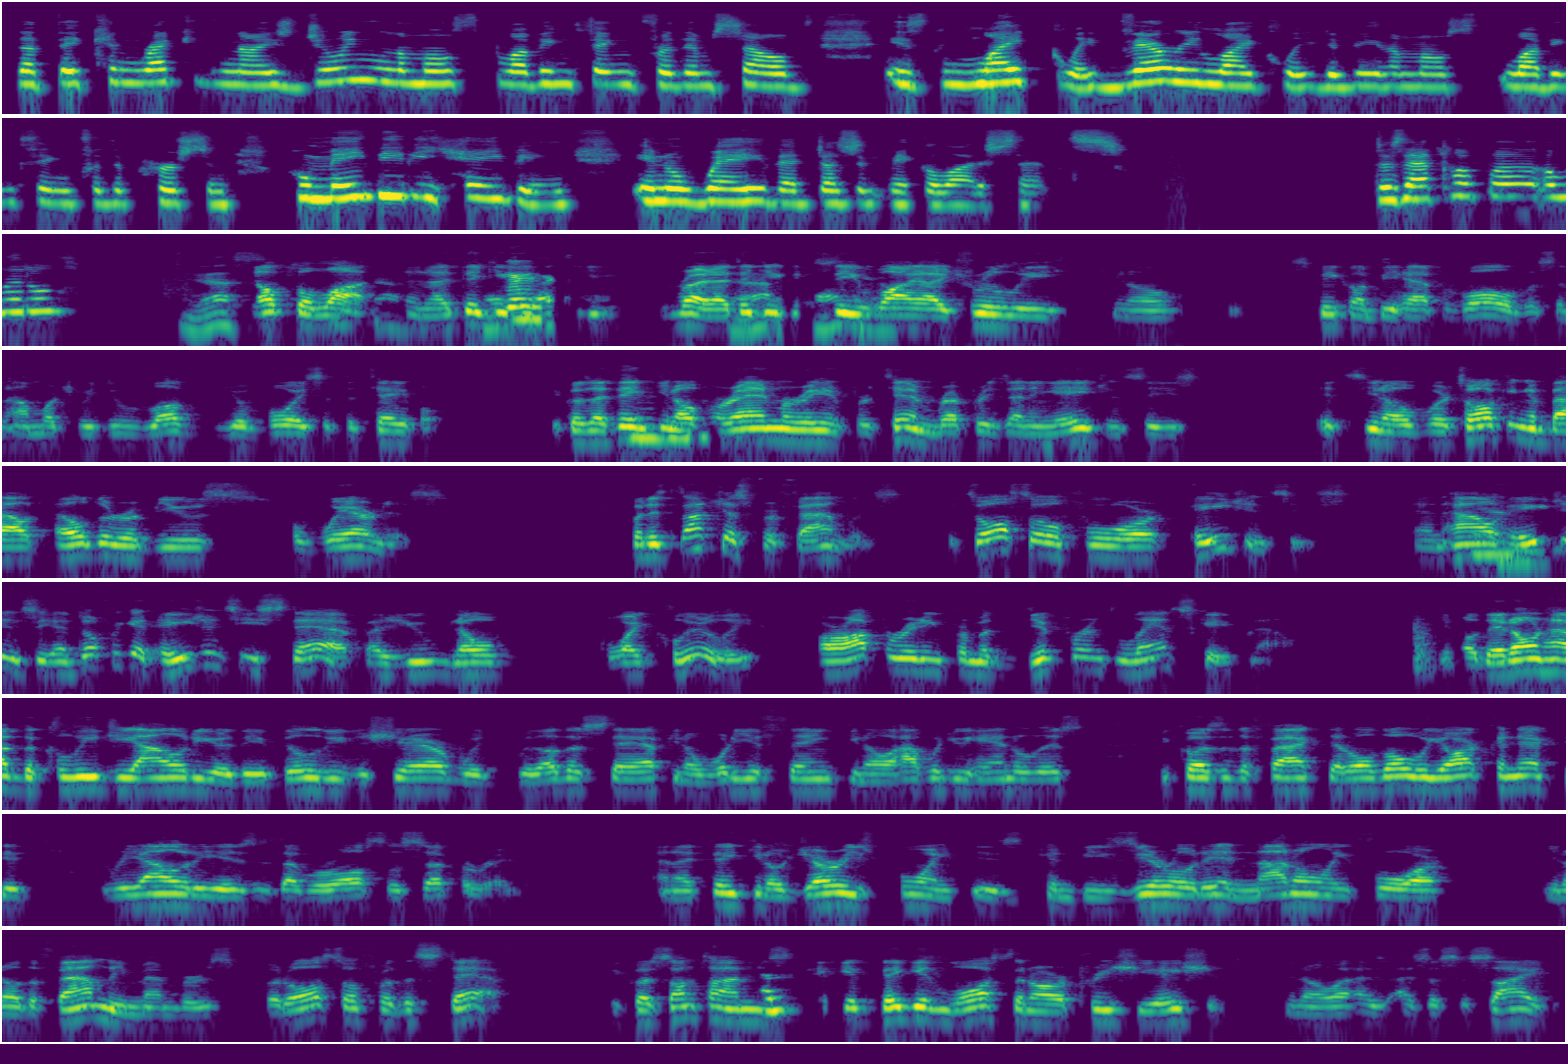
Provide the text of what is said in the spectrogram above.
that they can recognize doing the most loving thing for themselves is likely very likely to be the most loving thing for the person who may be behaving in a way that doesn't make a lot of sense does that help a, a little Yes. helps a lot. And I think you can see, right, I think Yeah, you can see why I truly, you know, speak on behalf of all of us and how much we do love your voice at the table. Because I think, you know, mm-hmm. for Anne Marie and for Tim representing agencies, it's, you know, we're talking about elder abuse awareness, but it's not just for families. It's also for agencies and how Yeah. agency, and don't forget agency staff, as you know quite clearly, are operating from a different landscape now you know they don't have the collegiality or the ability to share with with other staff you know what do you think you know how would you handle this? Because of the fact that although we are connected the reality is is that we're also separated. And i think you know jerry's point is can be zeroed in not only for you know the family members but also for the staff. Because sometimes they get, they get lost in our appreciation, you know, as, as a society.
